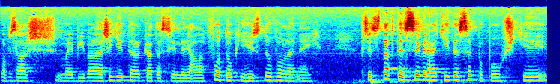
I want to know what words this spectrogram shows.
Obzvlášť moje bývalá ředitelka, ta si dělala fotoknihy z dovolených. Představte si, vrátíte se po poušti,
